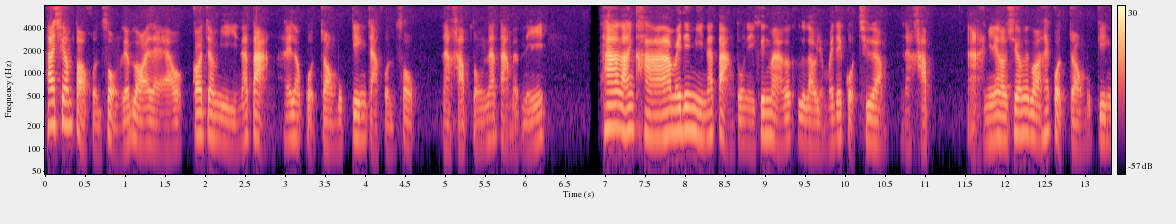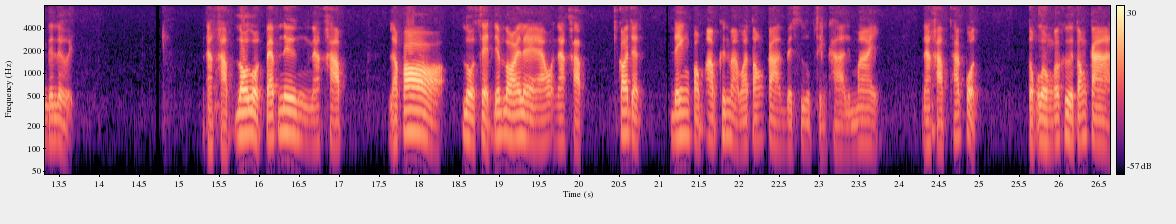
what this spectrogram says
ถ้าเชื่อมต่อขนส่งเรียบร้อยแล้ว ก็จะมีหน้าต่างให้เรากดจองบุ๊กิ้งจากขนส่งนะครับ ตรงหน้าต่างแบบนี้ ถ้าร้านค้าไม่ได้มีหน้าต่างตรงนี้ขึ้นมาก็คือเรายังไม่ได้กดเชื่อมนะครับอ่านี้เราเชื่อมเรียบร้อยให้กดจอง Booking ได้เลย นะครับ เราโหลดแป๊บหนึ่งนะครับ แล้วก็โหลดเสร็จเรียบร้อยแล้วนะครับ ก็จะเด้งป๊อปอัพขึ้นมาว่าต้องการไปสรุปสินค้าหรือไม่นะครับ ถ้ากดตกลงก็คือต้องการ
